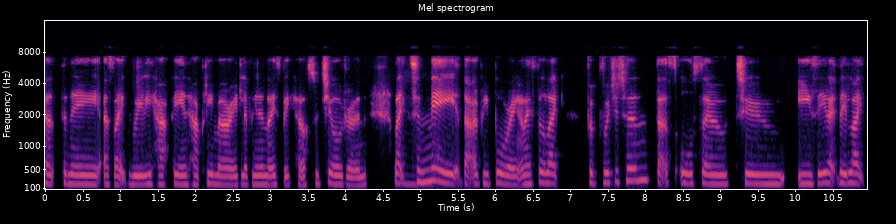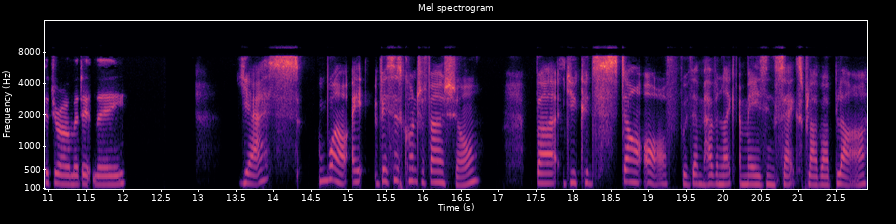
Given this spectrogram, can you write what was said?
Anthony as like really happy and happily married, living in a nice big house with children. Like to Mm. me, that would be boring. And I feel like for Bridgerton, that's also too easy. Like they like the drama, don't they? Yes. Well, I, this is controversial, but you could start off with them having like amazing sex, blah blah blah,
